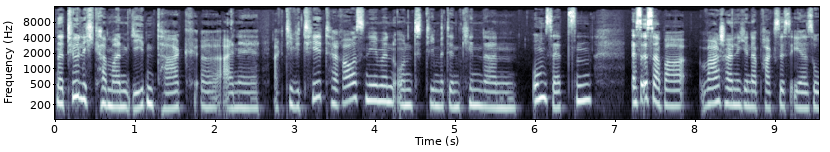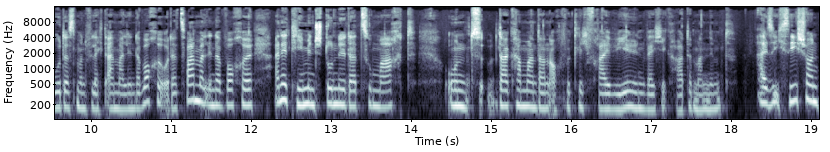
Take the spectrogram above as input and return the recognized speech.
Natürlich kann man jeden Tag äh, eine Aktivität herausnehmen und die mit den Kindern umsetzen. Es ist aber wahrscheinlich in der Praxis eher so, dass man vielleicht einmal in der Woche oder zweimal in der Woche eine Themenstunde dazu macht. Und da kann man dann auch wirklich frei wählen, welche Karte man nimmt. Also ich sehe schon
